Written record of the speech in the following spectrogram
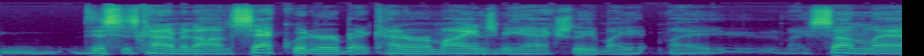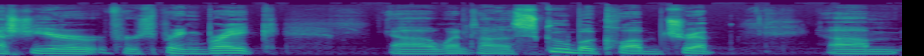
This is kind of a non sequitur, but it kind of reminds me actually my my my son last year for spring break uh, went on a scuba club trip um,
